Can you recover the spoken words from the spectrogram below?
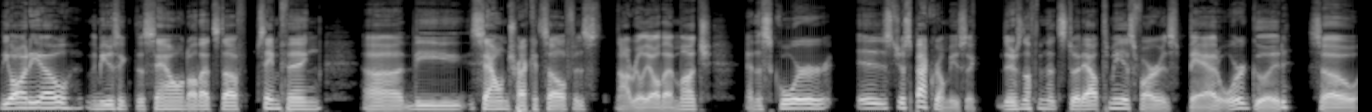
The audio, the music, the sound, all that stuff, same thing. Uh, the soundtrack itself is not really all that much, and the score is just background music. There's nothing that stood out to me as far as bad or good. So,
